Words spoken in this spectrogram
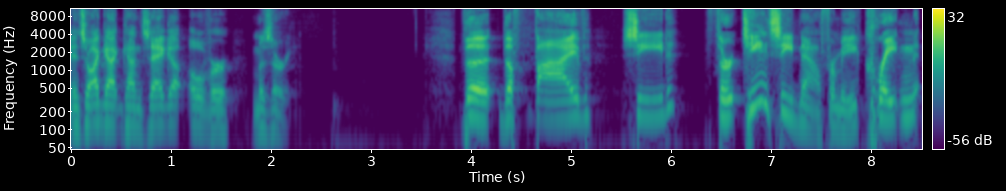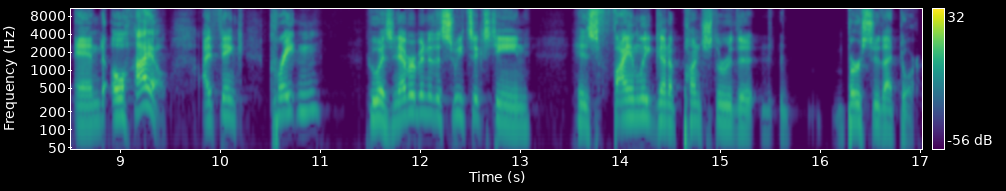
and so I got Gonzaga over Missouri. The the 5 seed, 13 seed now for me, Creighton and Ohio. I think Creighton, who has never been to the Sweet 16, is finally going to punch through the burst through that door.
